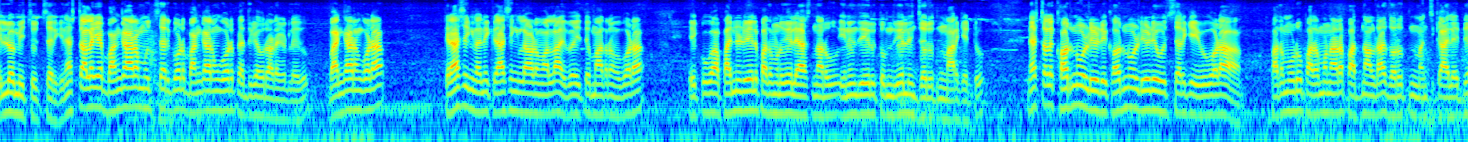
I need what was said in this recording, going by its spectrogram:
ఎల్లో మిర్చి వచ్చేసరికి. నెక్స్ట్ అలాగే బంగారం వచ్చేసరికి కూడా బంగారం కూడా పెద్దగా ఎవరు అడగట్లేదు. బంగారం కూడా క్రాసింగ్లు అన్ని క్రాసింగ్లు రావడం వల్ల ఇవి అయితే మాత్రం కూడా ఎక్కువగా పన్నెండు వేలు పదమూడు వేలు వేస్తున్నారు. ఎనిమిది వేలు తొమ్మిది వేలు నుంచి జరుగుతుంది మార్కెట్ నెక్స్ట్ అలా కర్నూలు డీడీ కర్నూలు డీడీ వచ్చేసరికి ఇవి కూడా పదమూడు పదమూడున్నర పద్నాలుగు దాకా జరుగుతుంది. మంచి కాయలు అయితే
